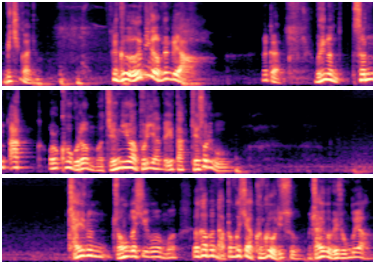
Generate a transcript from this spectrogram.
미친 거 아니야. 그 의미가 없는 거야. 그러니까 우리는 선, 악, 옳고 그름, 뭐 정의와 불의 한다. 이게 다 개소리고. 자유는 좋은 것이고, 뭐, 억압은 나쁜 것이야. 근거 어딨어? 자유가 왜 좋은 거야?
